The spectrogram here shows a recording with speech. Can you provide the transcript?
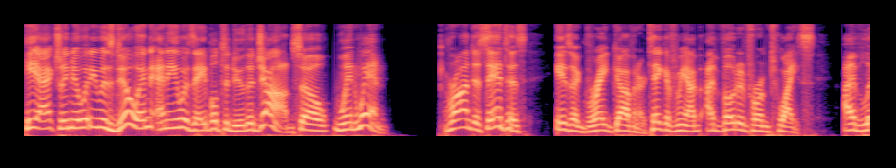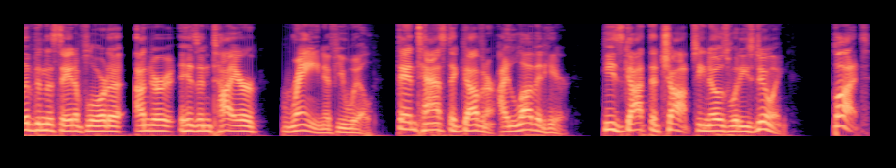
he actually knew what he was doing and he was able to do the job. So, win win. Ron DeSantis is a great governor. Take it from me, I've, I've voted for him twice. I've lived in the state of Florida under his entire reign, if you will. Fantastic governor. I love it here. He's got the chops. He knows what he's doing. But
